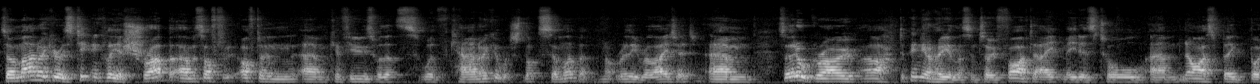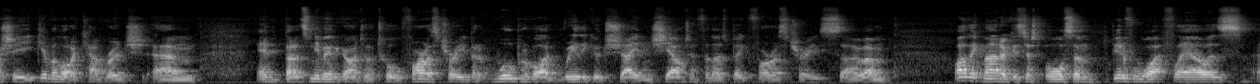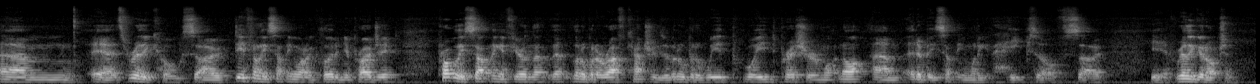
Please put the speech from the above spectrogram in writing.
so a manuka is technically a shrub. Um, it's often, often um, confused with its with kanuka, which looks similar but not really related. Um, so it'll grow, uh, depending on who you listen to, five to eight meters tall. Um, nice, big, bushy, give a lot of coverage. Um, and but it's never going to grow into a tall forest tree, but it will provide really good shade and shelter for those big forest trees. So. Um, I think Manuka is just awesome. Beautiful white flowers. yeah, it's really cool. So definitely something you want to include in your project probably something if you're in that, little bit of rough country, there's a little bit of weed, weed pressure and whatnot, um, it'll be something you want to get heaps of. So, yeah, really good option.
